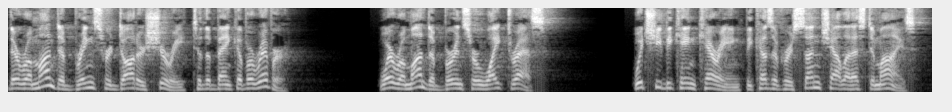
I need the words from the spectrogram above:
There Ramonda brings her daughter Shuri to the bank of a river. Where Ramonda burns her white dress. Which she became carrying because of her son Chala's demise.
